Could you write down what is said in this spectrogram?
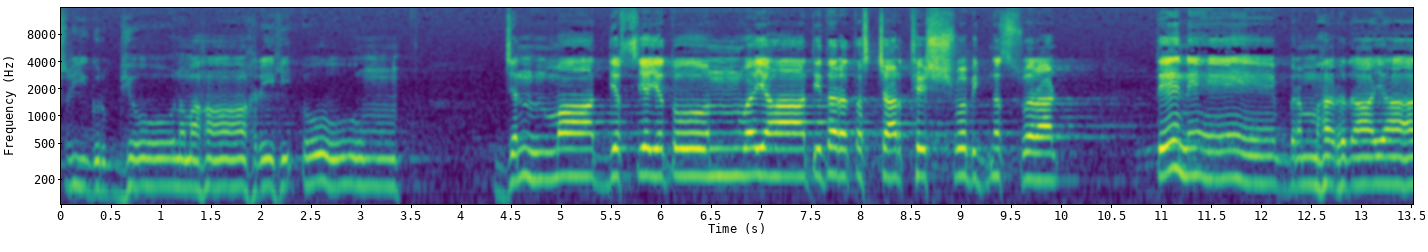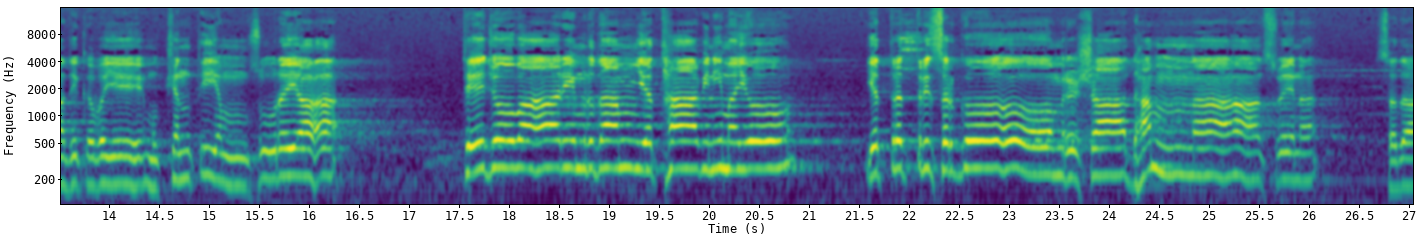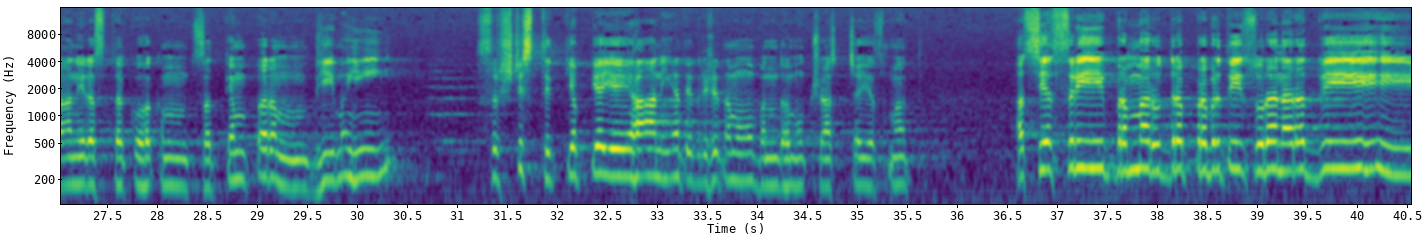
श्रीगुरुभ्यो नमः हरिः ॐ जन्माद्यस्य यतोऽन्वयातितरतश्चार्थेष्वविघ्नस्वराट् तेने ब्रह्महृदायादिकवये मुख्यन्ति यं सूरयः तेजोवारिमृदां यथा विनिमयो यत्र त्रिसर्गो मृषा धाम्ना स्वेन सदा निरस्तकुहकं सत्यं परं धीमहि सृष्टिस्थित्यप्ययेहा नियतिदृशतमो बन्धमोक्षाश्च यस्मात् अस्य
